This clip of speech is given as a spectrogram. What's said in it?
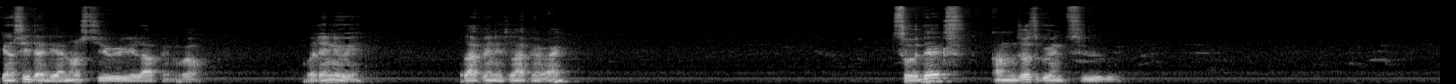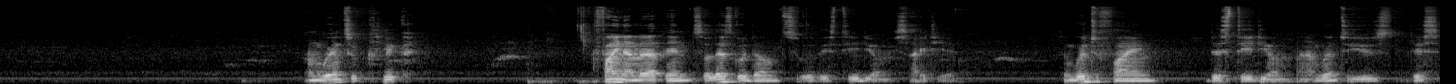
You can see that they are not still really lapping well but anyway, lapping is lapping, right? So next, I'm just going to I'm going to click find another thing. So let's go down to the stadium site here. So I'm going to find this stadium and I'm going to use this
